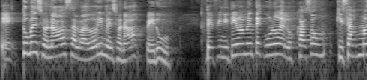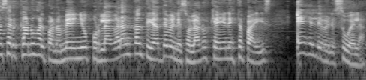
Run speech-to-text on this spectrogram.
Eh, tú mencionabas Salvador y mencionabas Perú. Definitivamente que uno de los casos quizás más cercanos al panameño por la gran cantidad de venezolanos que hay en este país es el de Venezuela.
